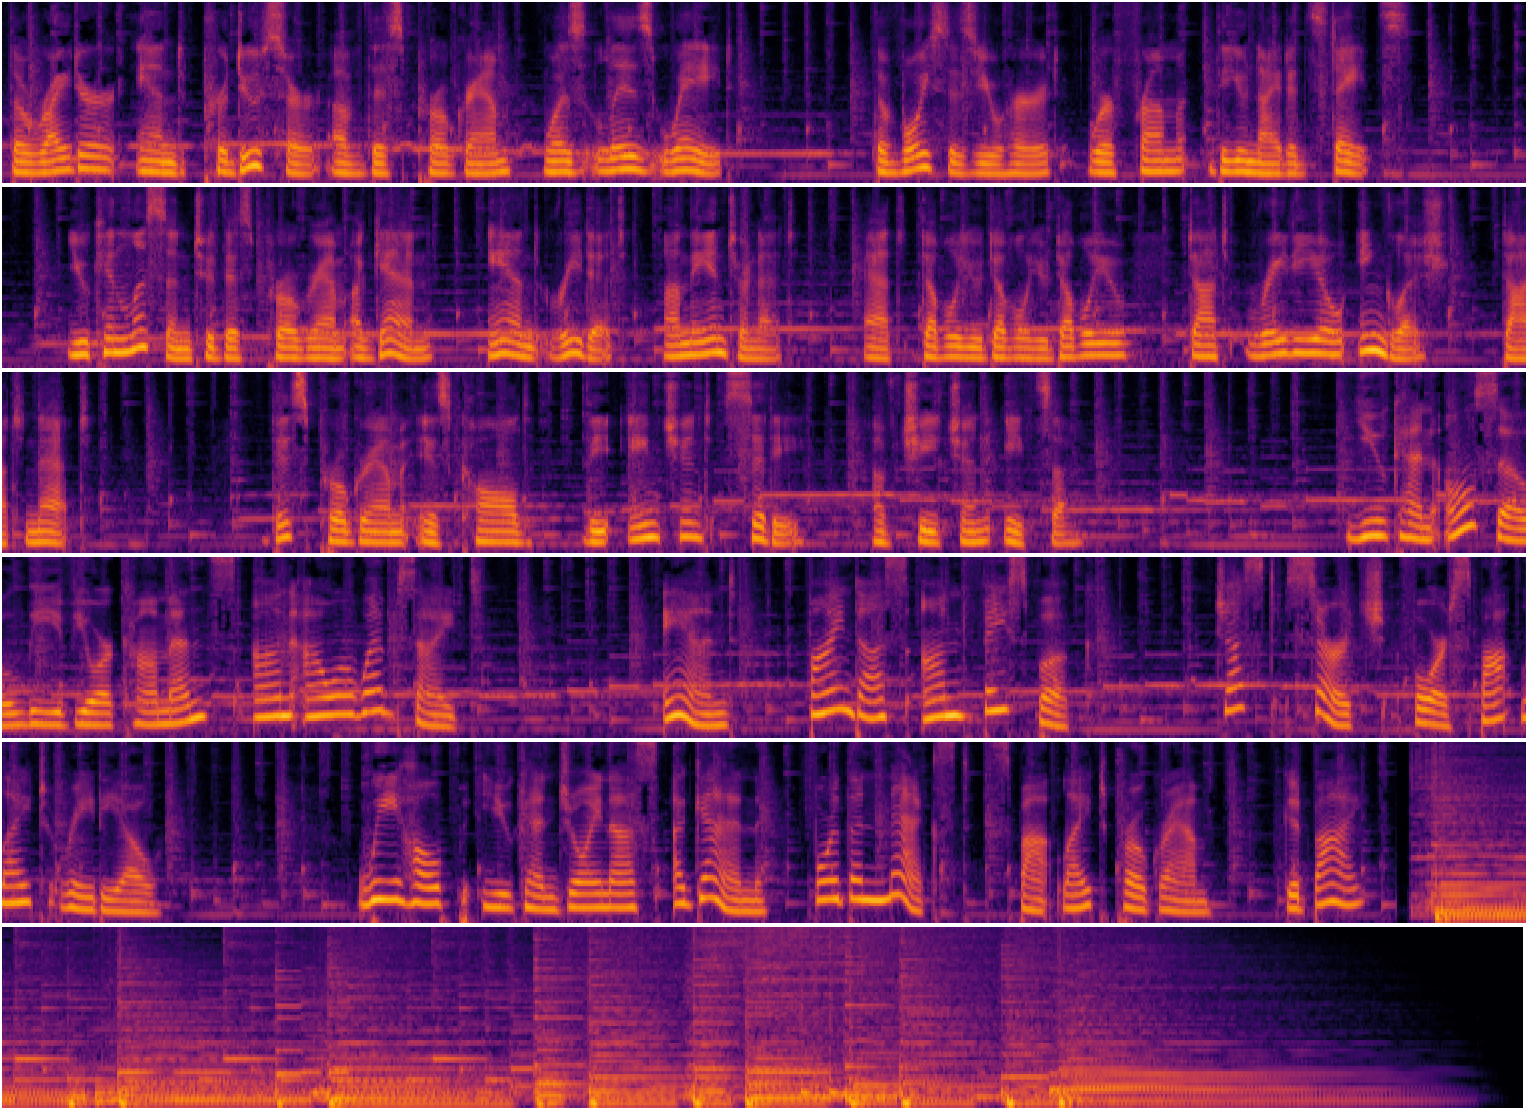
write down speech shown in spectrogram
The writer and producer of this program was Liz Waid. The voices you heard were from the United States. You can listen to this program again and read it on the internet at www.radioenglish.net. This program is called The Ancient City of Chichen Itza. You can also leave your comments on our website. And find us on Facebook. Just search for Spotlight Radio. We hope you can join us again for the next Spotlight program. Goodbye.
